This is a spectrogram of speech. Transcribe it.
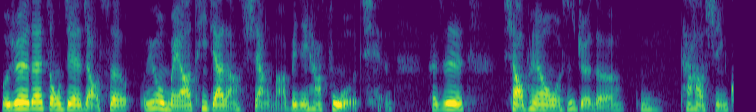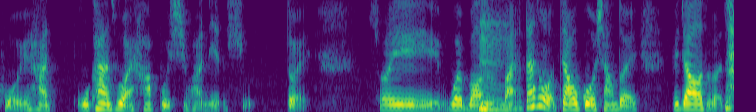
我觉得在中间的角色，因为我们要替家长想嘛，毕竟他付我钱。可是小朋友，我是觉得，嗯，他好辛苦、哦，因为他我看得出来他不喜欢念书，对，所以我也不知道怎么办。嗯但是我教过相对比较怎么讲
